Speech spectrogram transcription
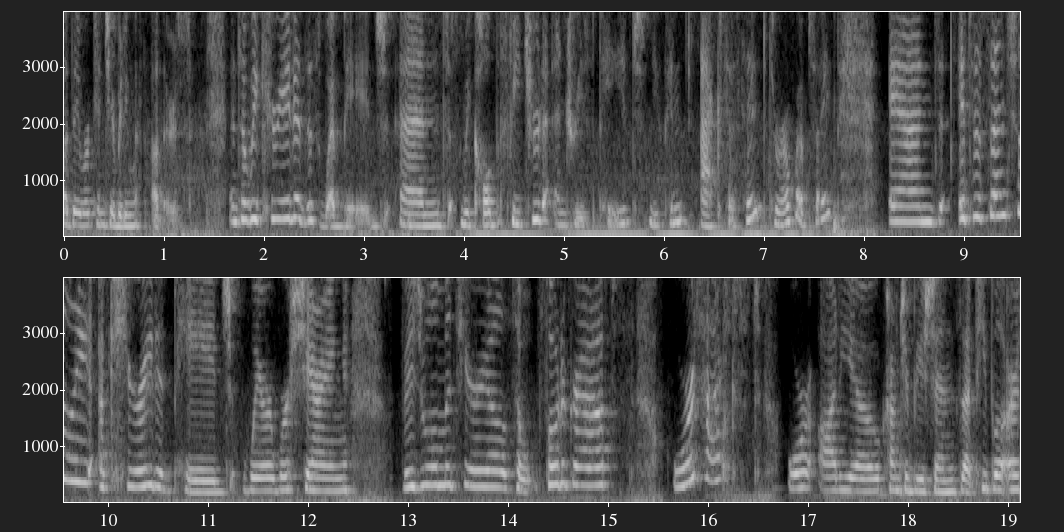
what they were contributing with others. And so we created this web page and we called the featured entries page. You can access it through our website. And it's essentially a curated page where we're sharing visual material, so photographs or text or audio contributions that people are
